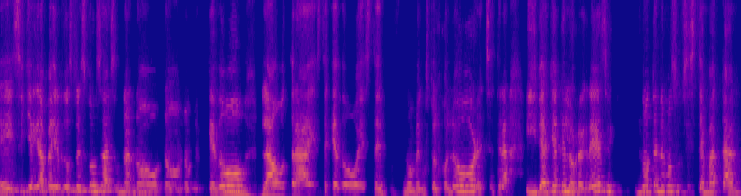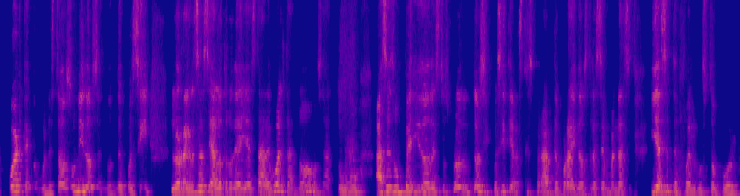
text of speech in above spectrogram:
eh, si llegué a pedir dos, tres cosas, una no, no, no me quedó, la otra este, quedó, este, pues, no me gustó el color, etcétera. Y de aquí a que lo regrese, no tenemos un sistema tan fuerte como en Estados Unidos, en donde pues sí, lo regresas y al otro día ya está de vuelta, ¿no? O sea, tú haces un pedido de estos productos y pues sí tienes que esperarte por ahí dos, tres semanas y ya se te fue el gusto por,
